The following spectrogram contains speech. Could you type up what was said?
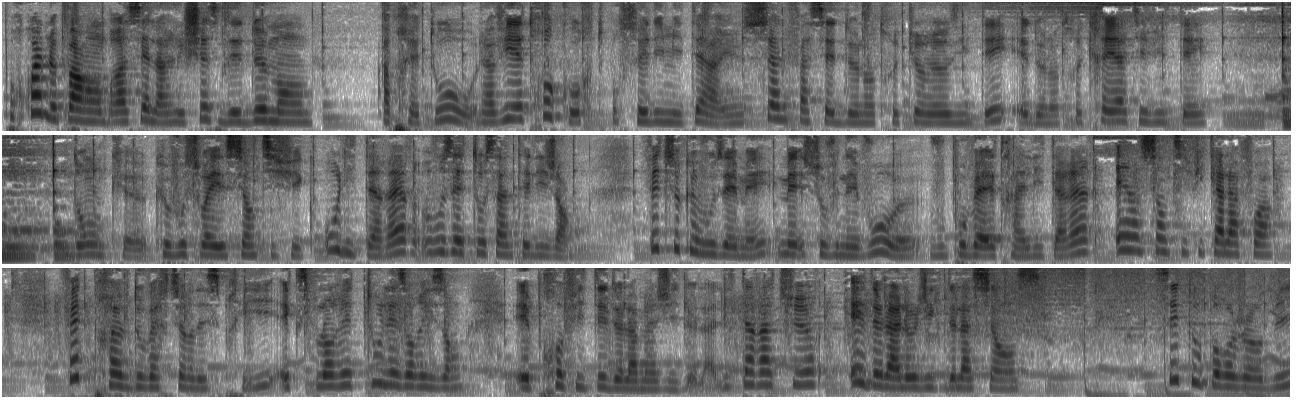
pourquoi ne pas embrasser la richesse des deux mondes? Après tout, la vie est trop courte pour se limiter à une seule facette de notre curiosité et de notre créativité. Donc, euh, que vous soyez scientifique ou littéraire, vous êtes tous intelligents. Faites ce que vous aimez, mais souvenez-vous, euh, vous pouvez être un littéraire et un scientifique à la fois. Faites preuve d'ouverture d'esprit, explorez tous les horizons et profitez de la magie de la littérature et de la logique de la science. C'est tout pour aujourd'hui.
